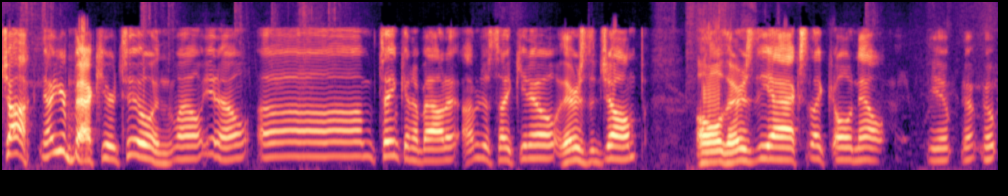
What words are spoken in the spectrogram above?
Chaac, now you're back here too. And, well, you know, I'm thinking about it. I'm just like, you know, there's the jump. Oh, there's the axe. Like, oh, now, yep, yep, yep.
